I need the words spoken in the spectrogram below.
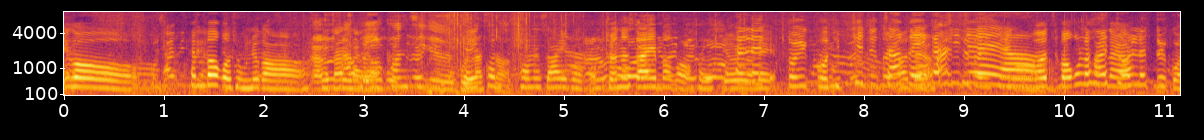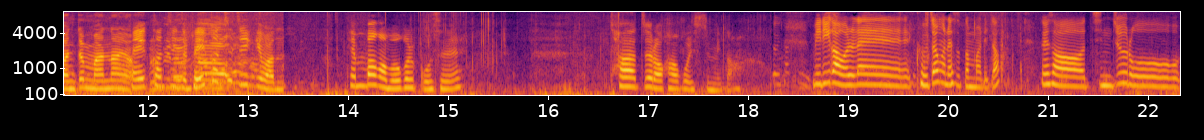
이거 햄버거 종류가 다 달라요. 베이컨 치즈 베이컨 골랐어. 치- 저는 싸이버거. 저는 싸이버거. 헬렛도 있고 딥치즈도 있고. 베이컨 치즈예요. 먹을라 샀어요. 헬렛도 있고 완전 많아요. 베이컨 치즈. 베이컨 치즈 인게 많. 햄버거 먹을 곳을 찾으러 가고 있습니다. 미리가 원래 교정을 했었단 말이죠. 그래서 진주로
